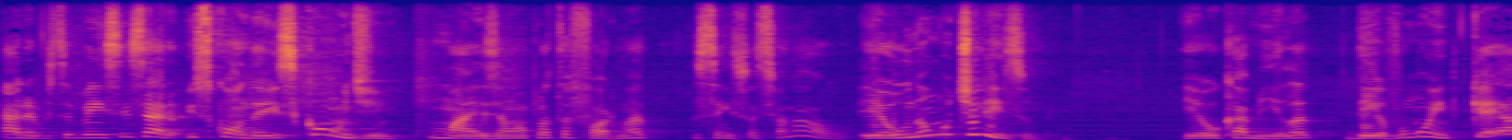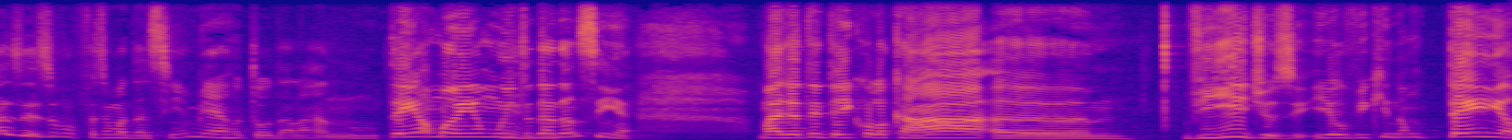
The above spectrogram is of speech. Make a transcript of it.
Cara, eu vou ser bem sincero, esconde, esconde, mas é uma plataforma sensacional. Eu não utilizo. Eu, Camila, devo muito, porque às vezes eu vou fazer uma dancinha, me erro toda lá, não tenho a manha muito da dancinha. Mas já tentei colocar ahn, vídeos e eu vi que não tem a-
